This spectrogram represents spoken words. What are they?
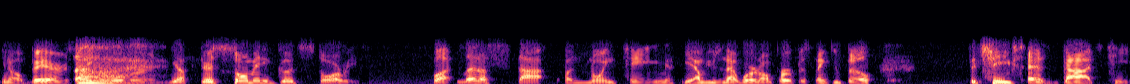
you know, Bears taking over, and you know, there's so many good stories. But let us stop anointing. Yeah, I'm using that word on purpose. Thank you, Bill. The Chiefs as God's team,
